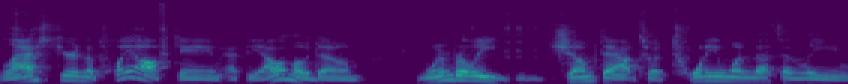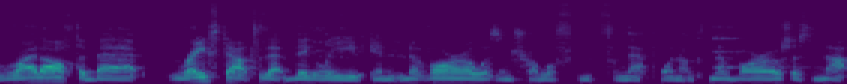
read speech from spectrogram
Last year in the playoff game at the Alamo Dome, Wimberley jumped out to a 21 nothing lead right off the bat, raced out to that big lead, and Navarro was in trouble from, from that point on Navarro's just not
